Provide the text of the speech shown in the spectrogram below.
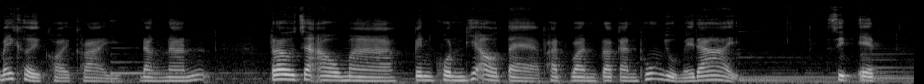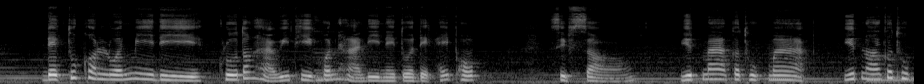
ไม่เคยคอยใคร ดังนั้น เราจะเอามาเป็นคนที่เอาแต่ผัดวันประกันพรุ่งอยู่ไม่ได้ 11. เด็กทุกคนล้วนมีดี ครูต้องหาวิธีค้นหาดีในตัวเด็กให้พบ 12. ยึดมากก็ทุกมาก ยึดน้อยก็ทุก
